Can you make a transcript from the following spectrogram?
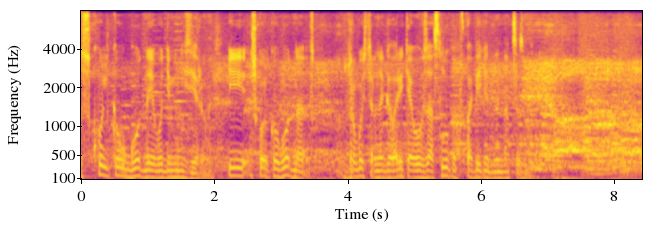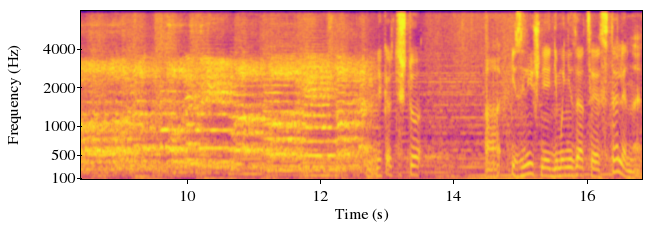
сколько угодно его демонизировать и сколько угодно, с другой стороны, говорить о его заслугах в победе над нацизмом. Мне кажется, что излишняя демонизация Сталина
